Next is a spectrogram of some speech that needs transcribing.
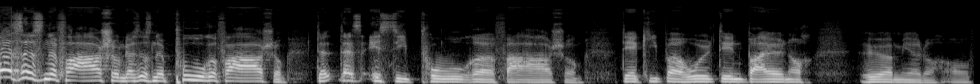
Das ist eine Verarschung, das ist eine pure Verarschung. Das, das ist die pure Verarschung. Der Keeper holt den Ball noch. Hör mir doch auf.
